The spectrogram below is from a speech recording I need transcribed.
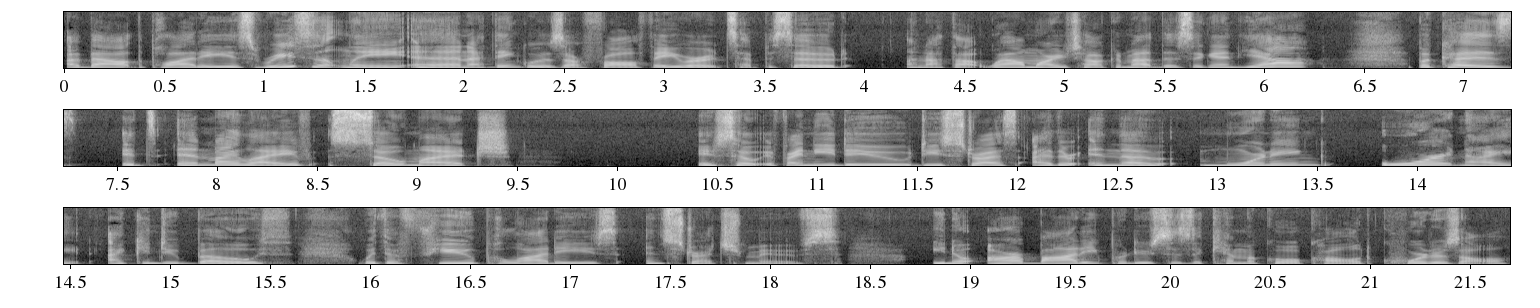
about the Pilates recently, and I think it was our fall favorites episode. And I thought, wow, Marty talking about this again? Yeah, because it's in my life so much. If so, if I need to de stress either in the morning or at night, I can do both with a few Pilates and stretch moves you know, our body produces a chemical called cortisol.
